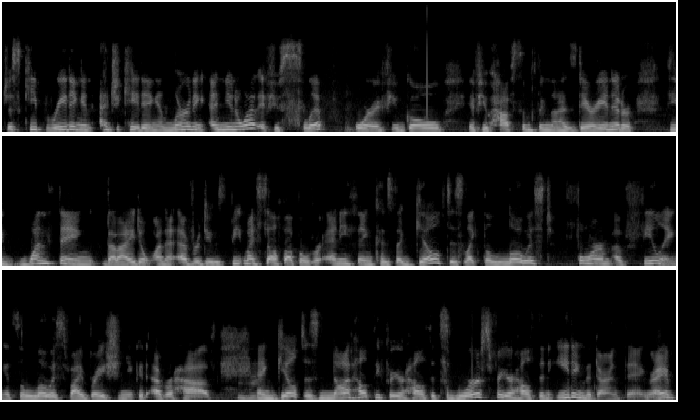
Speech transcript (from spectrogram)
just keep reading and educating and learning. And you know what? If you slip or if you go, if you have something that has dairy in it, or the one thing that I don't want to ever do is beat myself up over anything because the guilt is like the lowest form of feeling. It's the lowest vibration you could ever have. Mm-hmm. And guilt is not healthy for your health. It's worse for your health than eating the darn thing, right?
